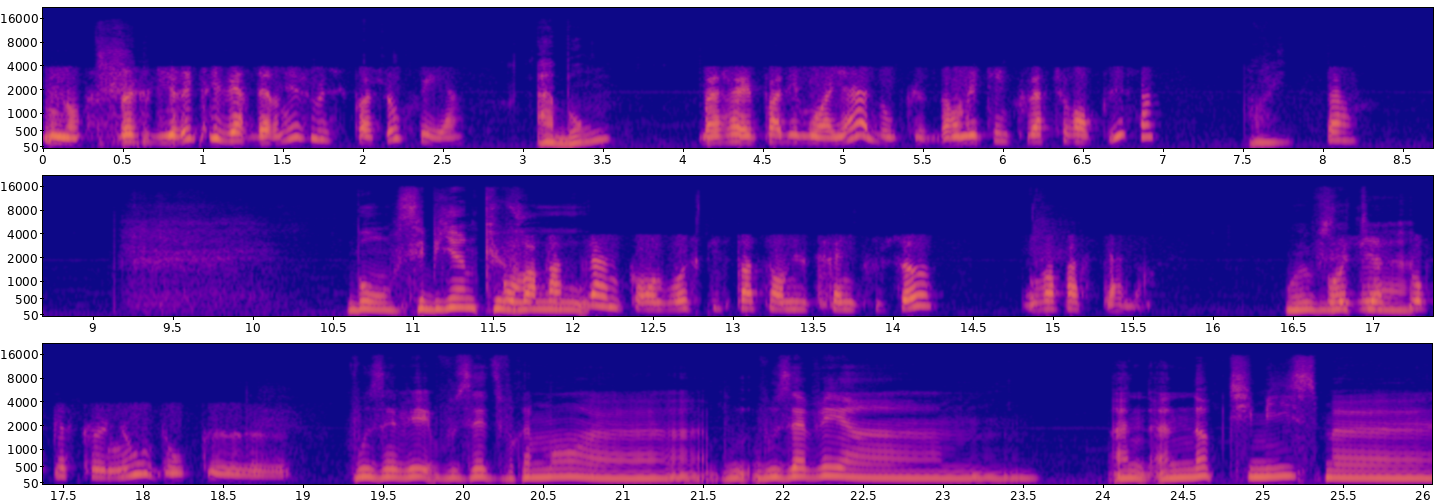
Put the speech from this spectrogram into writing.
Non, bah, je dirais que l'hiver dernier, je me suis pas chauffée. Hein. Ah bon? Bah, j'avais pas les moyens, donc bah, on mettait une couverture en plus. Hein. Oui. Ça. Bon, c'est bien que On vous. va pas se plaindre quand on voit ce qui se passe en Ukraine, tout ça. On va pas se plaindre. Ouais, vous Moi, êtes, euh, toujours pire que nous, donc euh, Vous avez, vous êtes vraiment, euh, vous, vous avez un, un, un optimisme, euh,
